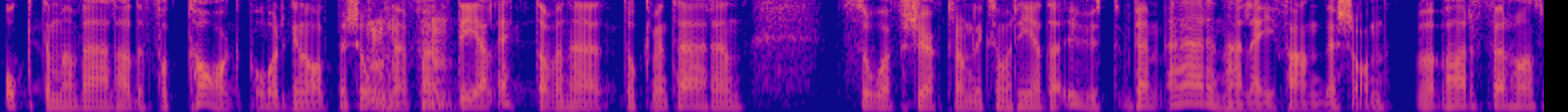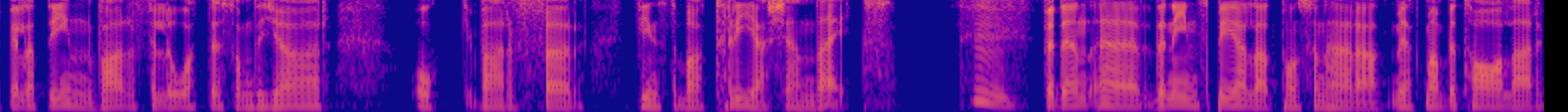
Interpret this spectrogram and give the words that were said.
och när man väl hade fått tag på originalpersonen. För del ett av den här dokumentären så försökte de liksom reda ut vem är den här Leif Andersson? Va- Varför har han spelat in? Varför låter det som det gör? Och varför finns det bara tre kända ex? För den är, den är inspelad på en sån här att man betalar,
